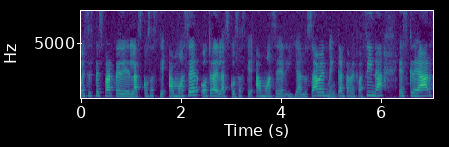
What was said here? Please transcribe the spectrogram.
pues esta es parte de las cosas que amo hacer. Otra de las cosas que amo hacer, y ya lo saben, me encanta, me fascina, es crear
